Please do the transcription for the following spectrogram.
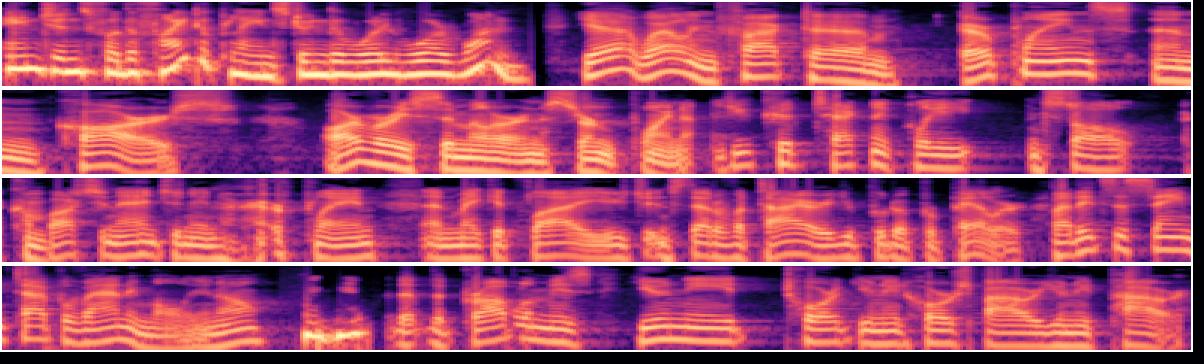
engines for the fighter planes during the World War One. Yeah, well, in fact, um, airplanes and cars are very similar in a certain point. You could technically install a combustion engine in an airplane and make it fly. You, instead of a tire, you put a propeller. But it's the same type of animal, you know? Mm-hmm. The, the problem is you need torque, you need horsepower, you need power.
